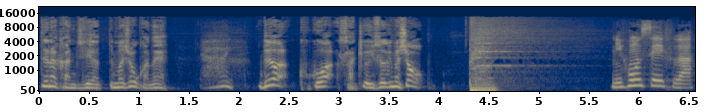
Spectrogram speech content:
てな感じでやってみましょうかね。はい。では、ここは先を急ぎましょう。日本政府は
